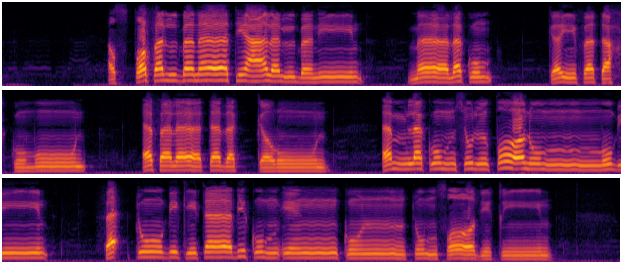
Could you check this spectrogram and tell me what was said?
أَصْطَفَى الْبَنَاتِ عَلَى الْبَنِينَ مَا لَكُمْ كَيْفَ تَحْكُمُونَ أَفَلَا تَذَكَّرُونَ أَمْ لَكُمْ سُلْطَانٌ مُبِينٌ فَأْتُوا بِكِتَابِكُمْ إِن كُنتُمْ صَادِقِينَ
